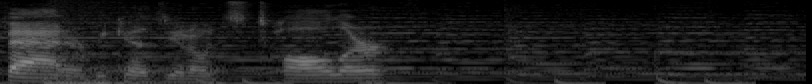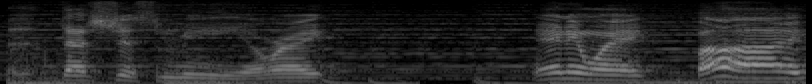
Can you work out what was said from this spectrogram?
fatter because you know it's taller. That's just me, alright? Anyway, bye!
